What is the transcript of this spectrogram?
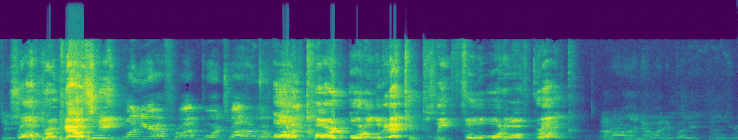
This Rob Gronkowski. One year after my board, so I don't know. On card auto. Look at that complete full auto of Gronk. I don't really know anybody on here.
